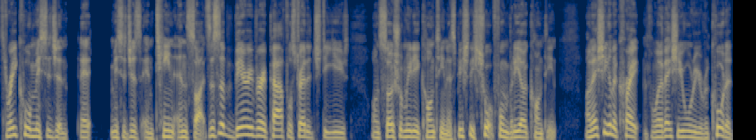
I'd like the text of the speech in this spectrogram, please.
three core message and, uh, messages, and ten insights. This is a very very powerful strategy to use on social media content, especially short form video content. I'm actually going to create what I've actually already recorded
